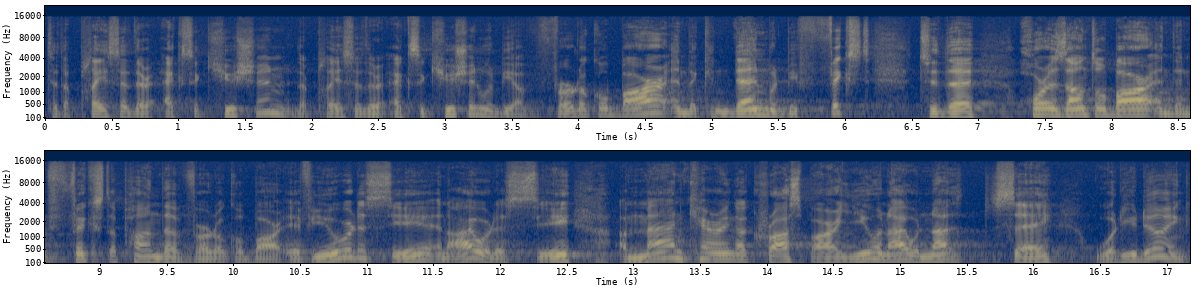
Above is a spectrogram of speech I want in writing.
to the place of their execution. The place of their execution would be a vertical bar, and the condemned would be fixed to the horizontal bar and then fixed upon the vertical bar. If you were to see, and I were to see, a man carrying a crossbar, you and I would not say, What are you doing?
